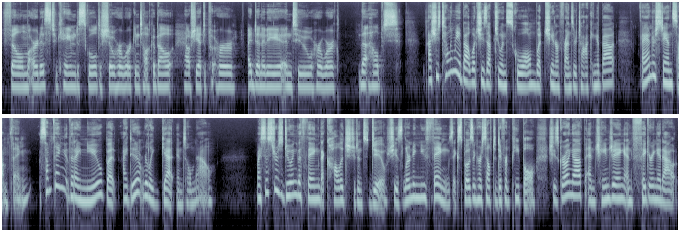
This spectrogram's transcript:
film artist who came to school to show her work and talk about how she had to put her identity into her work. That helped. As she's telling me about what she's up to in school, what she and her friends are talking about, I understand something. Something that I knew, but I didn't really get until now. My sister's doing the thing that college students do. She's learning new things, exposing herself to different people. She's growing up and changing and figuring it out.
